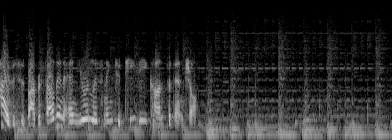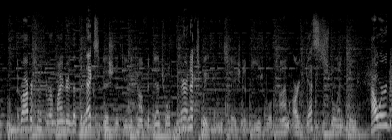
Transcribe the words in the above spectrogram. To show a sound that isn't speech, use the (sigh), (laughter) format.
Hi, this is Barbara Feldon, and you're listening to TV Confidential. Robertson with a reminder that the next edition of TV Confidential will premiere next week on the station at the usual time. Our guests will include Howard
